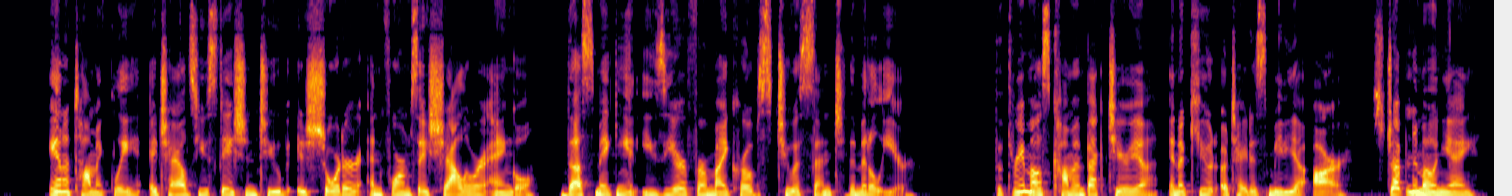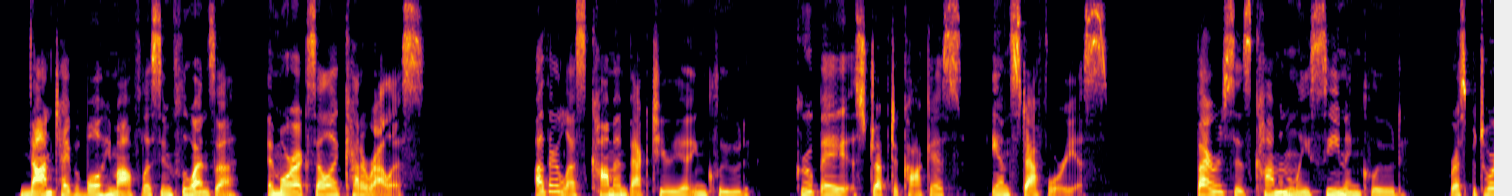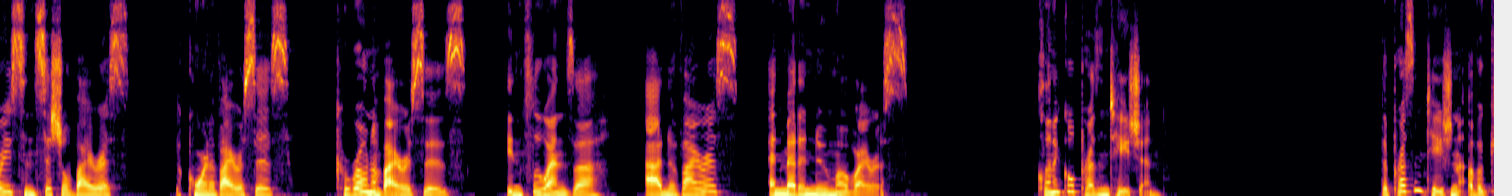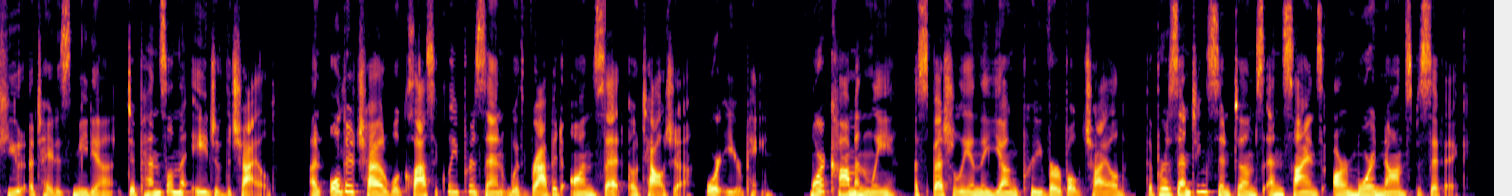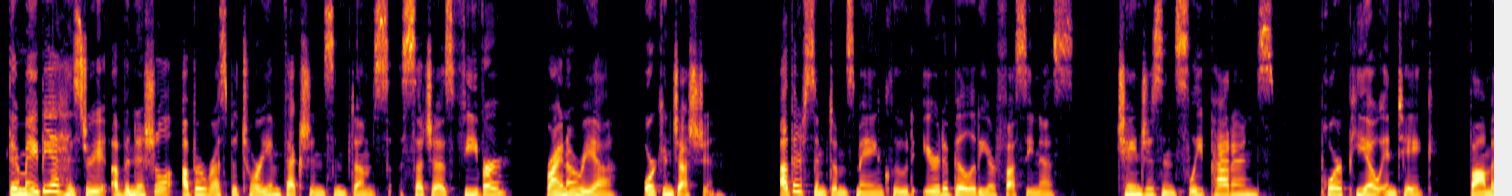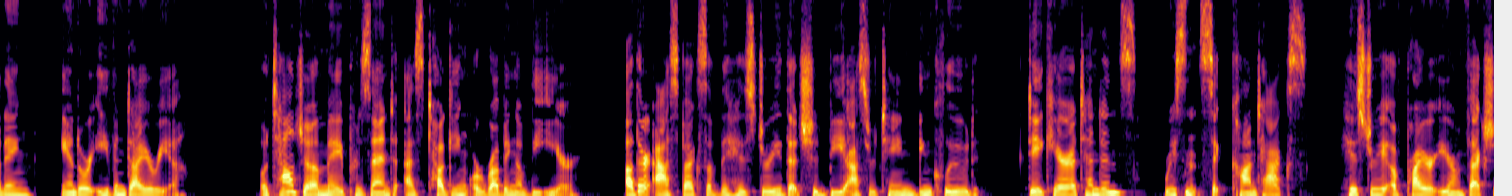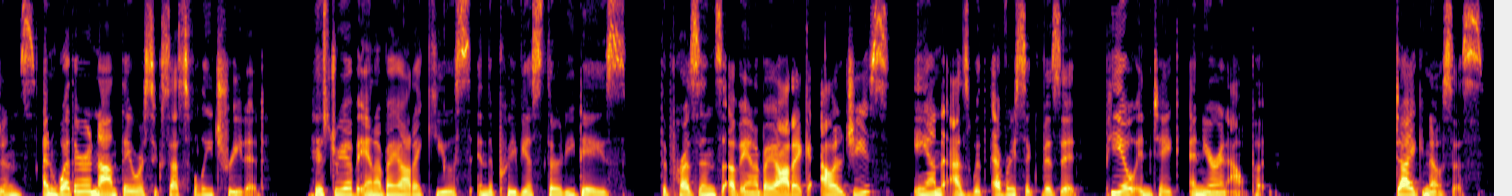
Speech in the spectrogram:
Anatomically, a child's eustachian tube is shorter and forms a shallower angle, thus making it easier for microbes to ascend to the middle ear. The three most common bacteria in acute otitis media are Strep pneumoniae, non-typable Haemophilus influenza, and Moraxella catarrhalis. Other less common bacteria include Group A Streptococcus and Staph aureus. Viruses commonly seen include respiratory syncytial virus, picornaviruses, coronaviruses, influenza, adenovirus, and metapneumovirus. Clinical presentation The presentation of acute otitis media depends on the age of the child. An older child will classically present with rapid onset otalgia, or ear pain. More commonly, especially in the young preverbal child, the presenting symptoms and signs are more nonspecific. There may be a history of initial upper respiratory infection symptoms such as fever, rhinorrhea, or congestion. Other symptoms may include irritability or fussiness, changes in sleep patterns, poor PO intake, vomiting, and or even diarrhea. Otalgia may present as tugging or rubbing of the ear. Other aspects of the history that should be ascertained include daycare attendance, recent sick contacts, history of prior ear infections, and whether or not they were successfully treated, history of antibiotic use in the previous 30 days, the presence of antibiotic allergies, and, as with every sick visit, PO intake and urine output. Diagnosis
